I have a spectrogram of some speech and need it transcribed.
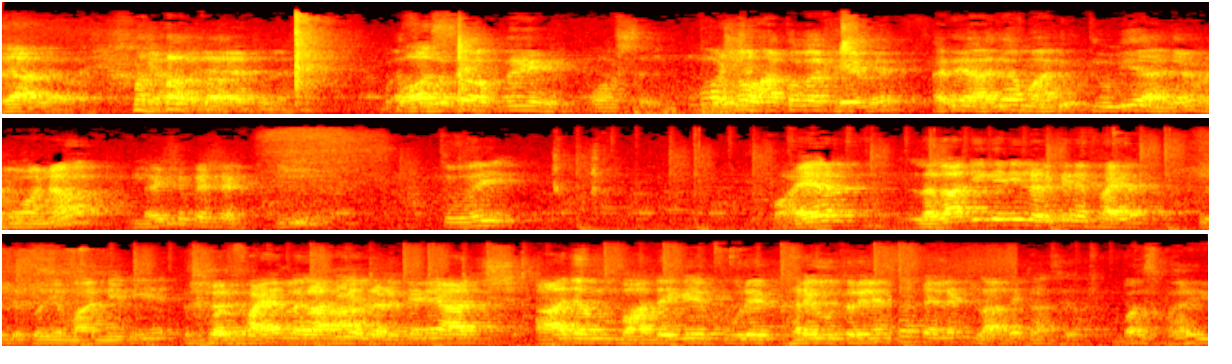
क्या मज़ा आया तुम्हें। बहुत तो अपने बहुत दोनों हाथों का खेल है। अरे आजा मालू तू भी आजा। मोना ऐसे कैसे? तो भाई फायर लगा दी कि नहीं लड़के ने फायर तो देखो ये मान नहीं रही है। पर फायर लगा दी लड़के ने आज आज हम वादे के पूरे खरे उतरे हैं। टैलेंट ला दे कहाँ से? बस भाई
